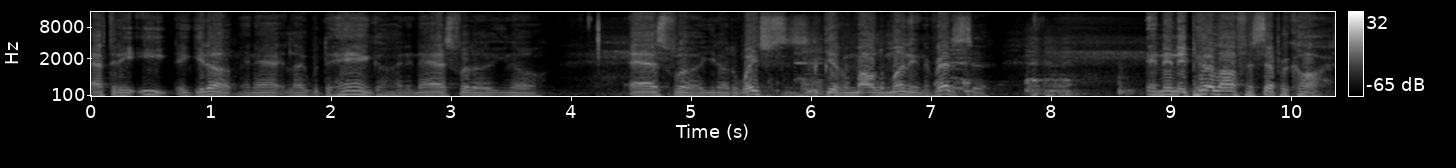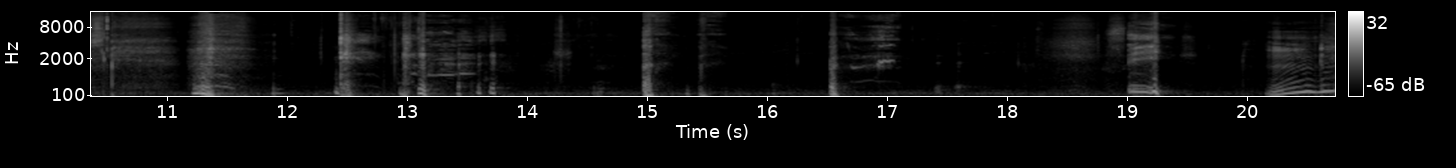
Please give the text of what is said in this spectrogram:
after they eat, they get up and add, like with the handgun and ask for the, you know, ask for you know the waitresses to give them all the money in the register, and then they peel off in separate cars. See? Mm-hmm.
